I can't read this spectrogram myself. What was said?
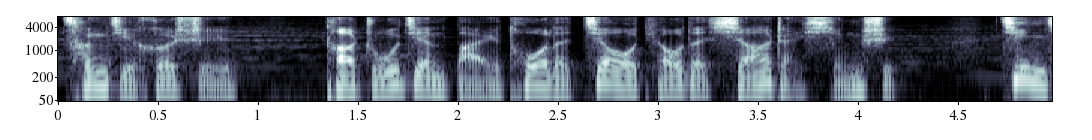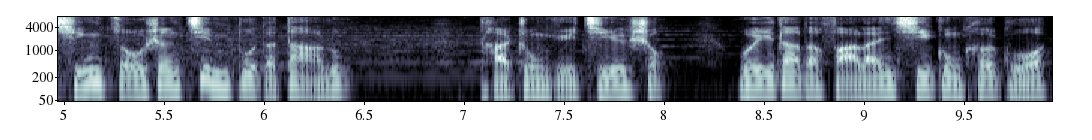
曾几何时，他逐渐摆脱了教条的狭窄形式，尽情走上进步的大路。他终于接受伟大的法兰西共和国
